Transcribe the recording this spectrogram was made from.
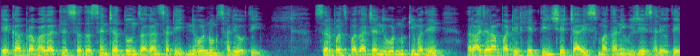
एका प्रभागातील सदस्यांच्या दोन जागांसाठी निवडणूक झाली होती. सरपंच पदाच्या निवडणुकीमध्ये राजाराम पाटील हे तीनशे चाळीस मतांनी विजयी झाले होते.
